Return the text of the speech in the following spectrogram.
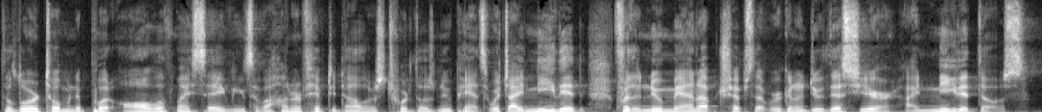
the Lord told me to put all of my savings of $150 toward those new pants, which I needed for the new man up trips that we're going to do this year. I needed those.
